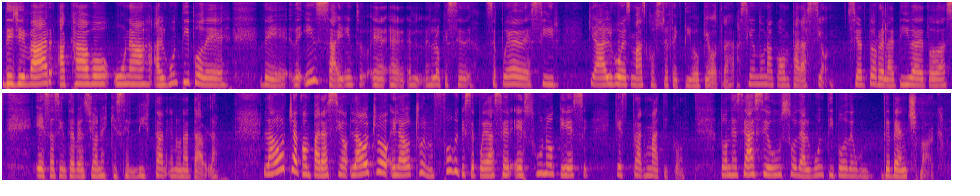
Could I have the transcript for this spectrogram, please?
de llevar a cabo una, algún tipo de, insight en, lo que se, se, puede decir que algo es más costo efectivo que otra, haciendo una comparación, ¿cierto?, relativa de todas esas intervenciones que se listan en una tabla. La otra comparación, la otro, el otro enfoque que se puede hacer es uno que es, que es pragmático, donde se hace uso de algún tipo de benchmark.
